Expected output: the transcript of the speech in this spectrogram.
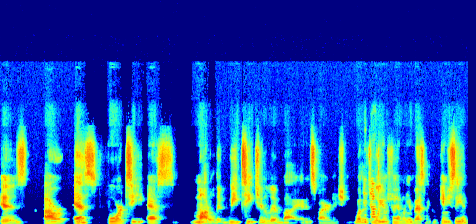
is our S4TS model that we teach and live by at Inspire Nation, whether it's Williams Family Investment Group. Can you see it?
